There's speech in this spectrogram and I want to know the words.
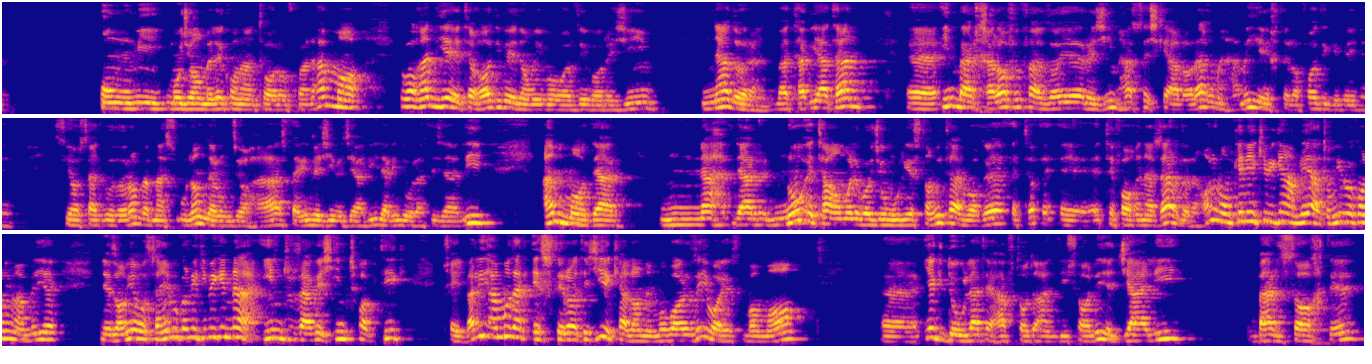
عمومی مجامله کنن تعارف کنن اما واقعا یه اعتقادی به ادامه مبارزه با رژیم ندارن و طبیعتا این برخلاف فضای رژیم هستش که علیرغم همه اختلافاتی که بین سیاستگزاران و مسئولان در اونجا هست در این رژیم جعلی در این دولت جعلی اما در نه در نوع تعامل با جمهوری اسلامی در واقع اتفاق نظر دارن حالا ممکنه یکی بگه حمله اتمی بکنیم حمله نظامی مستقیم بکنیم یکی بگه نه این روش این تاکتیک خیلی ولی اما در استراتژی کلان مبارزه با ما یک دولت هفتاد و اندی ساله جعلی برساخته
